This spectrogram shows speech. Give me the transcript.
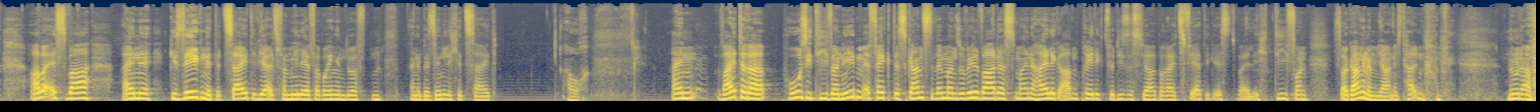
Aber es war eine gesegnete Zeit, die wir als Familie verbringen durften, eine besinnliche Zeit auch. Ein weiterer positiver Nebeneffekt des Ganzen, wenn man so will, war, dass meine Heiligabendpredigt für dieses Jahr bereits fertig ist, weil ich die von vergangenem Jahr nicht halten konnte. Nun aber,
